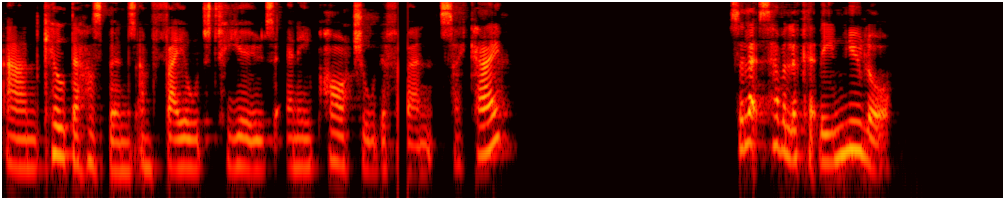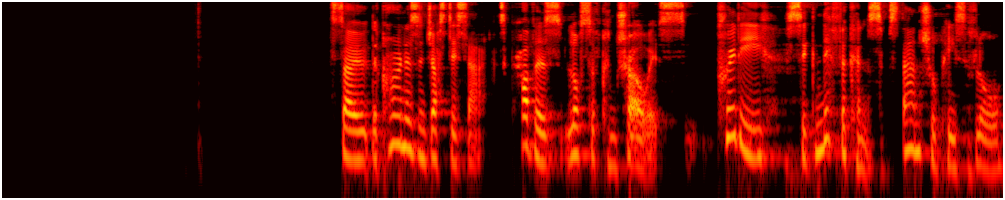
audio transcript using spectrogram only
and killed their husbands and failed to use any partial defence. Okay? So let's have a look at the new law. So the Coroners and Justice Act covers loss of control. It's pretty significant, substantial piece of law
